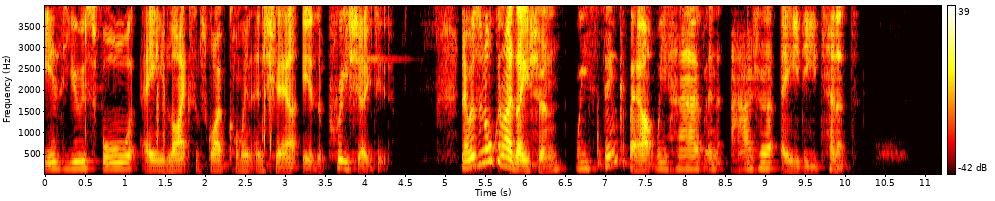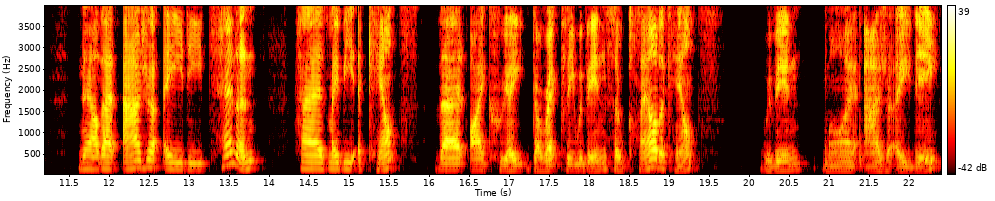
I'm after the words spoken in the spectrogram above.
is useful, a like, subscribe, comment and share is appreciated. Now, as an organization, we think about we have an Azure AD tenant. Now that Azure AD tenant has maybe accounts that I create directly within, so cloud accounts within my Azure AD.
